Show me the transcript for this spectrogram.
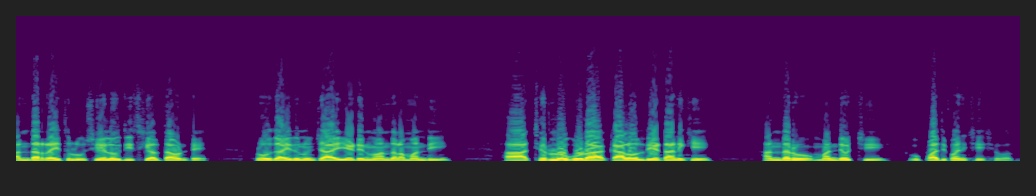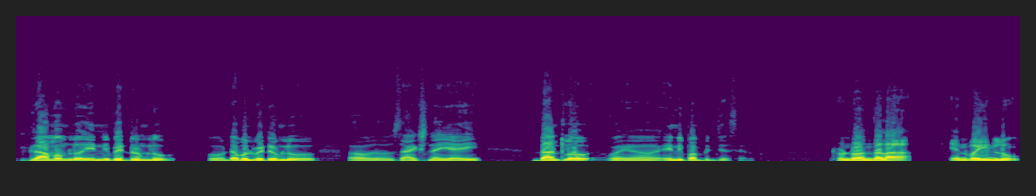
అందరు రైతులు సేలో తీసుకెళ్తా ఉంటే రోజు ఐదు నుంచి ఆ ఏడెనిమిది వందల మంది ఆ చెరువులో కూడా కాలువలు తీయటానికి అందరూ మంది వచ్చి ఉపాధి పని చేసేవాళ్ళు. గ్రామంలో ఎన్ని బెడ్రూమ్లు డబుల్ బెడ్రూమ్లు శాంక్షన్ అయ్యాయి? దాంట్లో ఎన్ని పంపించేశారు? రెండు వందల ఎనభై ఇండ్లు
